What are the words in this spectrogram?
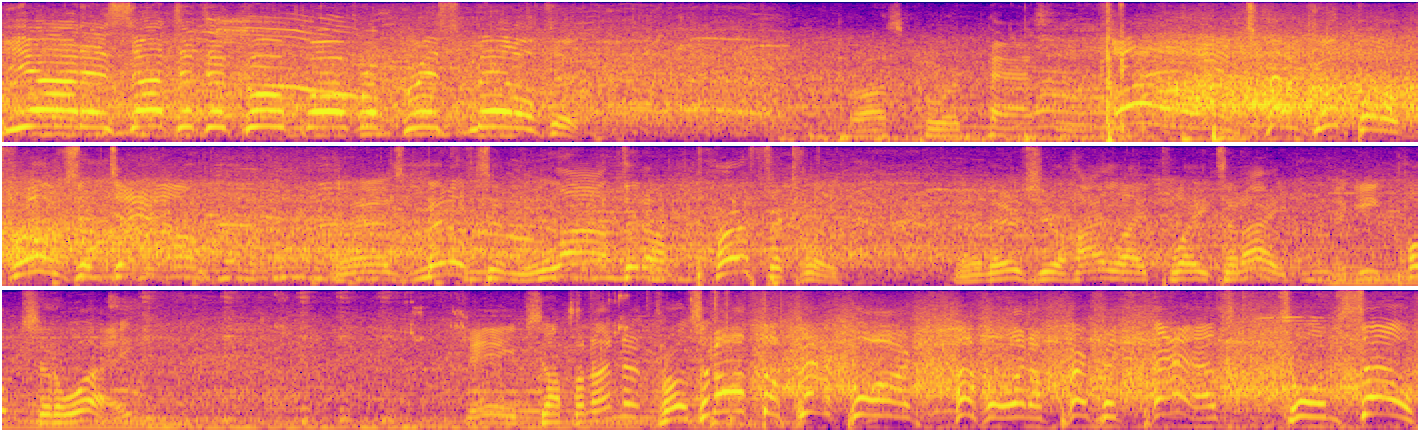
Giannis Antetokounmpo from Khris Middleton. Cross-court passes. Oh, Antetokounmpo throws it down as Middleton lobbed it up perfectly. And there's your highlight play tonight. McGee pokes it away. James up and under, throws it off the backboard. Oh, what a perfect pass to himself.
